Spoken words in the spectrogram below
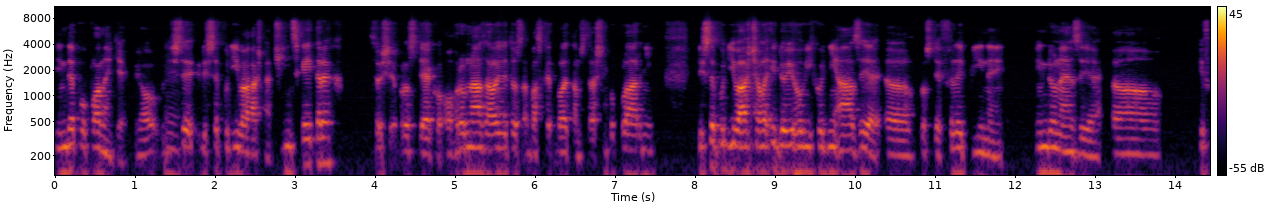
jinde po planetě. Jo? Když, hmm. se, když se podíváš na čínský trh, což je prostě jako ohromná záležitost a basketbal je tam strašně populární. Když se podíváš ale i do jihovýchodní Asie, uh, prostě Filipíny, Indonésie, uh, i v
